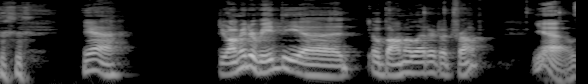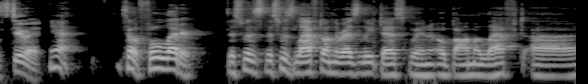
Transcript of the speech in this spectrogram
I yeah. Do you want me to read the uh, Obama letter to Trump? yeah, let's do it. Yeah. So full letter. This was this was left on the Resolute desk when Obama left uh,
